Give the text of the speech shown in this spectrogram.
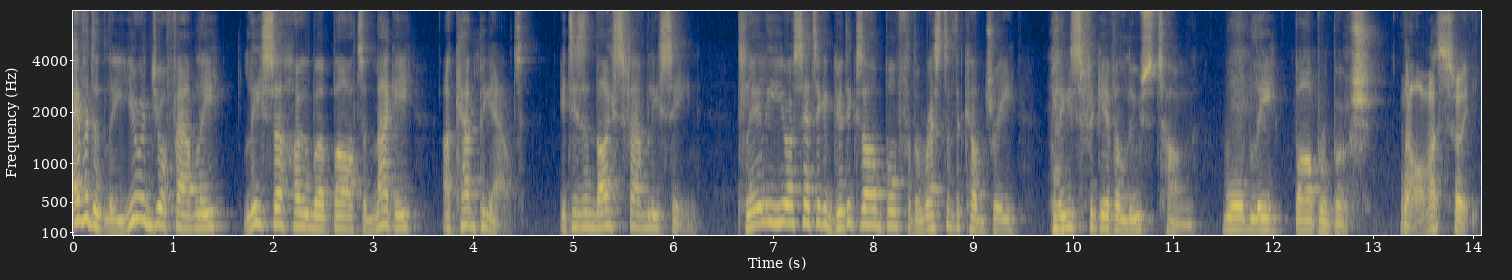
Evidently, you and your family, Lisa, Homer, Bart, and Maggie, are camping out. It is a nice family scene. Clearly, you are setting a good example for the rest of the country. Please forgive a loose tongue. Warmly, Barbara Bush. No, that's sweet.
